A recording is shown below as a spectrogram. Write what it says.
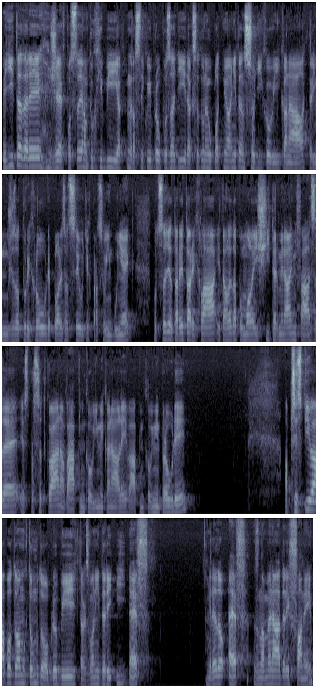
Vidíte tedy, že v podstatě nám tu chybí jak ten rastlíkový proud pozadí, tak se tu neuplatňuje ani ten sodíkový kanál, který může za tu rychlou depolarizaci u těch pracovních buněk. V podstatě tady ta rychlá i tahle ta pomalejší terminální fáze je zprostředkována vápníkovými kanály, vápníkovými proudy. A přispívá potom k tomuto období takzvaný tedy IF, kde to F znamená tedy funny,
